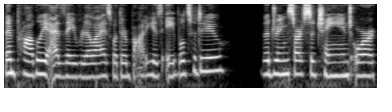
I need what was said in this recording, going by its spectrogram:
then probably as they realize what their body is able to do, the dream starts to change or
